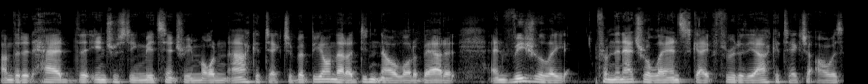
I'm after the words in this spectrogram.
um, that it had the interesting mid century modern architecture. But beyond that, I didn't know a lot about it. And visually, from the natural landscape through to the architecture, I was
